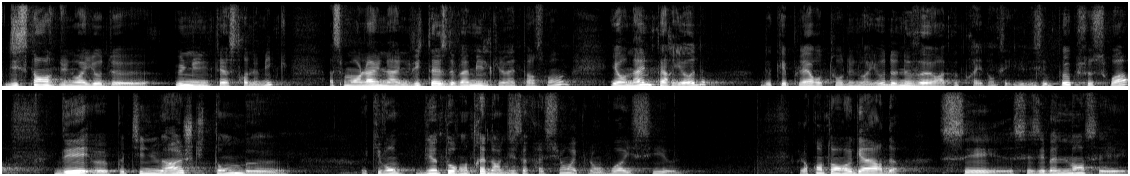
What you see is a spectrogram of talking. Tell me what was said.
distance du noyau de une unité astronomique, à ce moment-là, on a une vitesse de 20 000 km par seconde et on a une période de Kepler autour du noyau de 9 heures à peu près. Donc il peut que ce soit des euh, petits nuages qui tombent, euh, qui vont bientôt rentrer dans le disque et que l'on voit ici. Euh. Alors quand on regarde ces, événements, c'est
